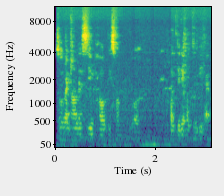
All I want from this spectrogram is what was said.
so right now let's see how this one will continue on to be like.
